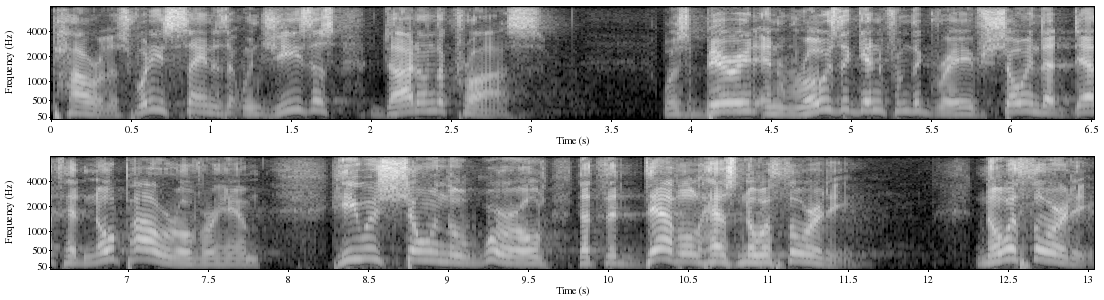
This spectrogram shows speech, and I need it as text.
powerless. What he's saying is that when Jesus died on the cross, was buried, and rose again from the grave, showing that death had no power over him, he was showing the world that the devil has no authority. No authority.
